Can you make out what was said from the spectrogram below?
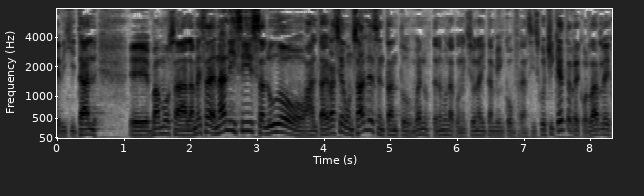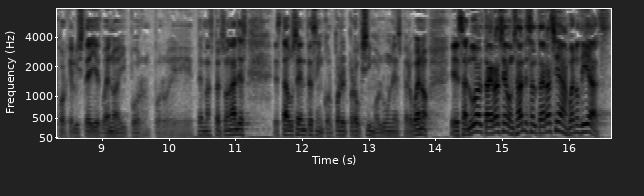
digital. Eh, vamos a la mesa de análisis. Saludo a Altagracia González. En tanto, bueno, tenemos la conexión ahí también con Francisco Chiquete. Recordarle, Jorge Luis Telles, bueno, ahí por, por eh, temas personales está ausente, se incorpora el próximo lunes. Pero bueno, eh, saludo a Altagracia González. Altagracia, buenos días.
